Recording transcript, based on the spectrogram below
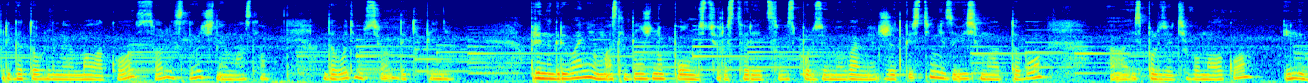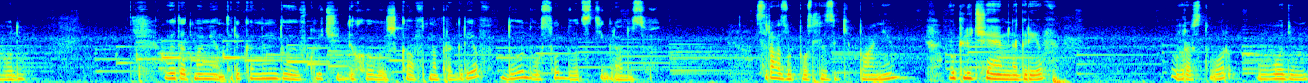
приготовленное молоко, соль и сливочное масло. Доводим все до кипения. При нагревании масло должно полностью раствориться в используемой вами жидкости, независимо от того, а, используете вы молоко или воду. В этот момент рекомендую включить духовой шкаф на прогрев до 220 градусов. Сразу после закипания выключаем нагрев. В раствор вводим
